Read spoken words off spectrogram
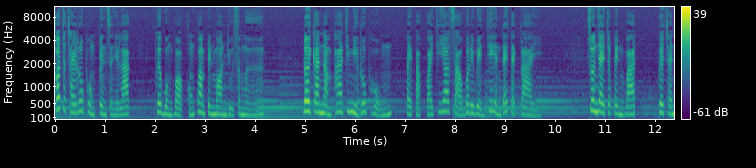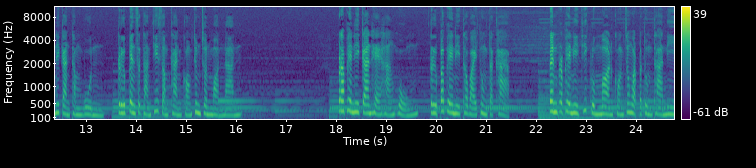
ก็จะใช้รูปหงเป็นสัญลักษณ์ เพื่อบ่งบอกของความเป็นมอญอยู่เสมอ โดยการนำผ้าที่มีรูปหงไปปักไว้ที่ยอดเสาบริเวณที่เห็นได้แต่ไกล ส่วนใหญ่จะเป็นวัดเพื่อใช้ในการทำบุญ หรือเป็นสถานที่สำคัญของชุมชนมอญนนั้น ประเพณีการแห่หางหง หรือประเพณีถวายธงตะขาบ เป็นประเพณีที่กลุ่มมอญของจังหวัดปทุมธานี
